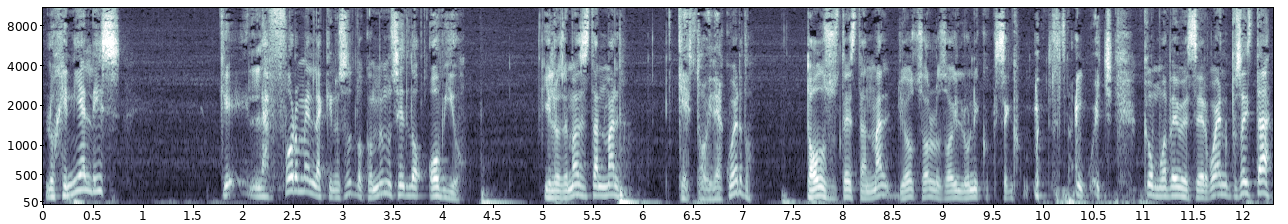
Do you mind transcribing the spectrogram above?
Lo genial es que la forma en la que nosotros lo comemos es lo obvio. Y los demás están mal. Que estoy de acuerdo. Todos ustedes están mal. Yo solo soy el único que se come el sándwich como debe ser. Bueno, pues ahí está.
